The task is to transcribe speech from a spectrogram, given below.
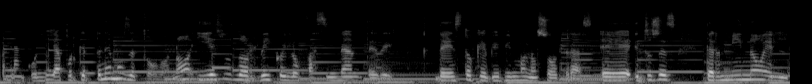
melancolía, porque tenemos de todo, ¿no? Y eso es lo rico y lo fascinante de, de esto que vivimos nosotras. Eh, entonces, termino, el,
